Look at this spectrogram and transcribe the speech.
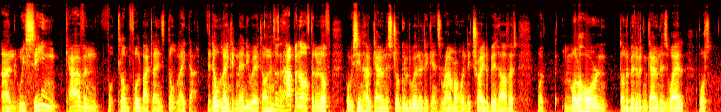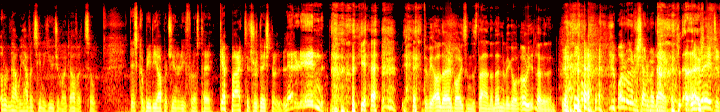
and we've seen Cavan fu- club fullback lines don't like that. They don't like mm. it in any way at all. It mm. doesn't happen often enough, but we've seen how Gown has struggled with it against Ramor when they tried a bit of it. But Mullahorn done a bit of it in Gown as well. But other than that, we haven't seen a huge amount of it. So this could be the opportunity for us to get back to traditional. Let it in. yeah, yeah. There'll be all the old boys in the stand, and then they'll be going, "Oh, you'd let it in." yeah. What are we going to shout about now? Let it out.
